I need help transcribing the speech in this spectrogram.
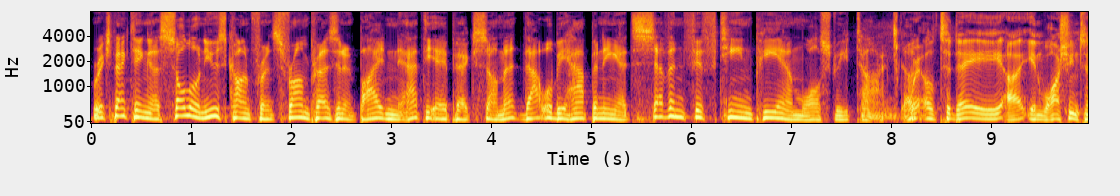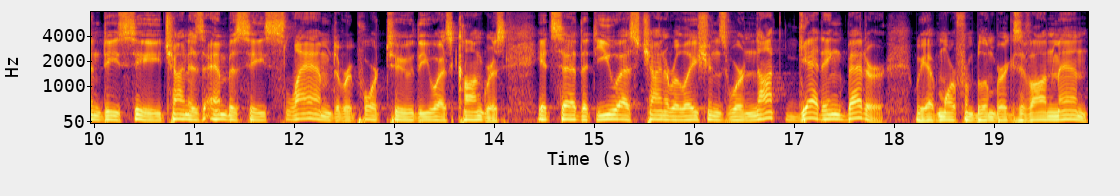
We're expecting a solo news conference from President Biden at the APEC summit. That will be happening at 7:15 p.m. Wall Street time. Doug? Well, today uh, in Washington D.C., China's embassy slammed a report to the U.S. Congress. It said that U.S.-China relations were not getting better. We have more from Bloomberg's Yvonne Man.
